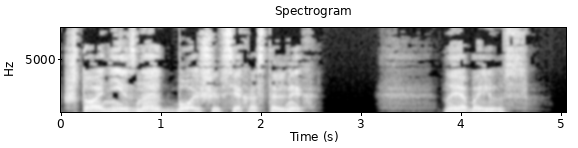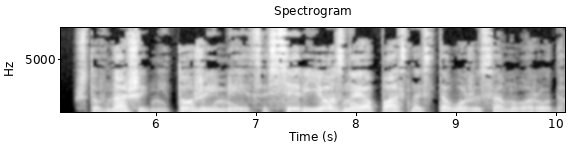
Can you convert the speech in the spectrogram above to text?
что они знают больше всех остальных. Но я боюсь, что в наши дни тоже имеется серьезная опасность того же самого рода.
